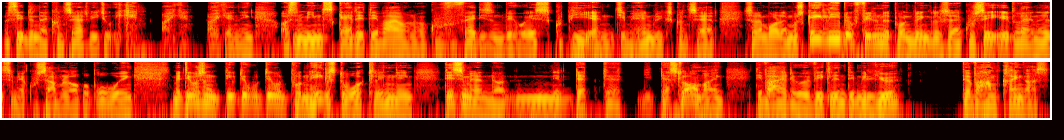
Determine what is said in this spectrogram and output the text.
og se den der koncertvideo igen og igen og igen. Ikke? Og så mine skatte, det var jo, når jeg kunne få fat i sådan en VHS-kopi af en Jimi Hendrix-koncert, så der måtte der måske lige blive filmet på en vinkel, så jeg kunne se et eller andet, som jeg kunne samle op og bruge. Ikke? Men det var, sådan, det, det, det var på den helt store klinge. Ikke? Det som jeg, når, der, der, der slår mig, ikke? det var, at det var i virkeligheden det miljø, der var omkring os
